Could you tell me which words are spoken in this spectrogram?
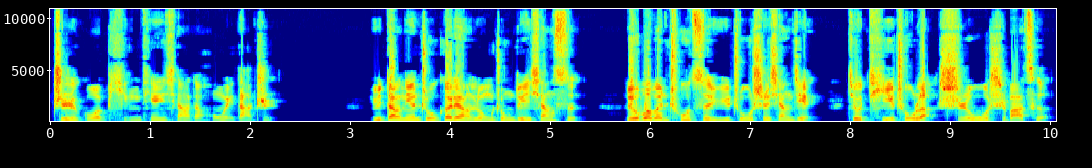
治国平天下的宏伟大志。与当年诸葛亮隆中对相似，刘伯温初次与朱氏相见就提出了实务十八策。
